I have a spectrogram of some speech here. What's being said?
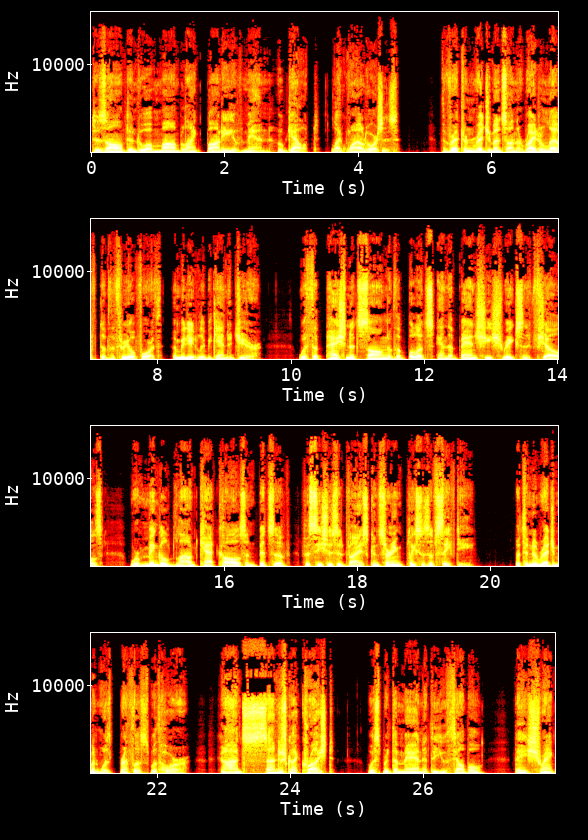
dissolved into a mob-like body of men who galloped like wild horses. The veteran regiments on the right and left of the 304th immediately began to jeer. With the passionate song of the bullets and the banshee shrieks of shells were mingled loud catcalls and bits of facetious advice concerning places of safety. But the new regiment was breathless with horror. "God, Sanders got crushed!" Whispered the man at the youth's elbow. They shrank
